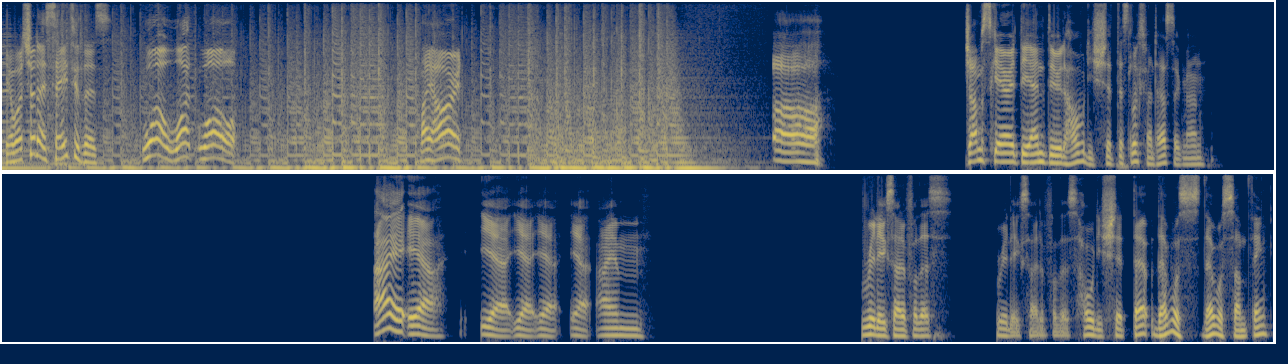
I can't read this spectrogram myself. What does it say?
Yeah, what should I say to this? Whoa, what? Whoa. My heart. Oh. Jump scare at the end, dude. Holy shit, this looks fantastic, man. I, yeah. Yeah, yeah, yeah, yeah. I'm really excited for this really excited for this. Holy shit, that that was that was something.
